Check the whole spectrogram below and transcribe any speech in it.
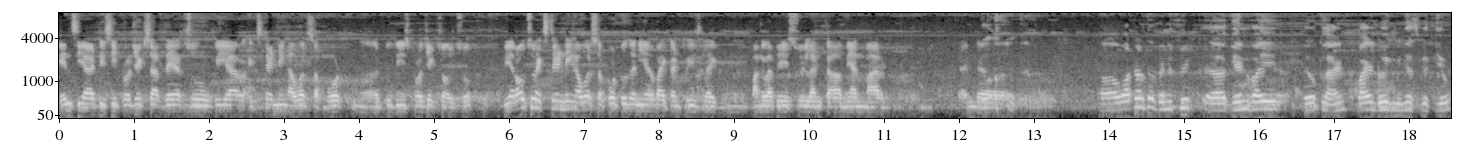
NCRTC projects are there. So we are extending our support uh, to these projects also. We are also extending our support to the nearby countries like Bangladesh, Sri Lanka, Myanmar, and uh, uh, what are the benefit uh, gained by your client while doing business with you?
